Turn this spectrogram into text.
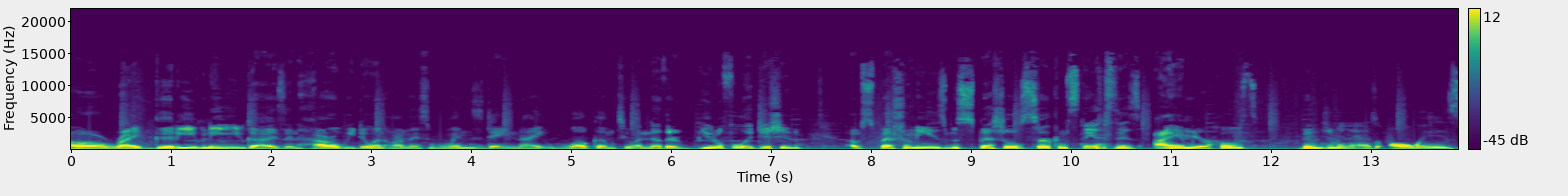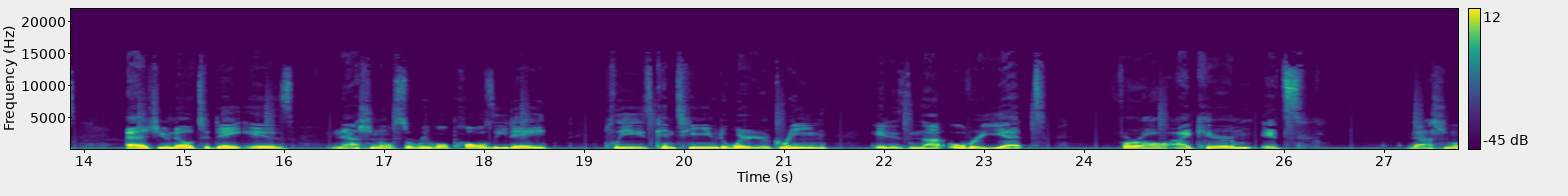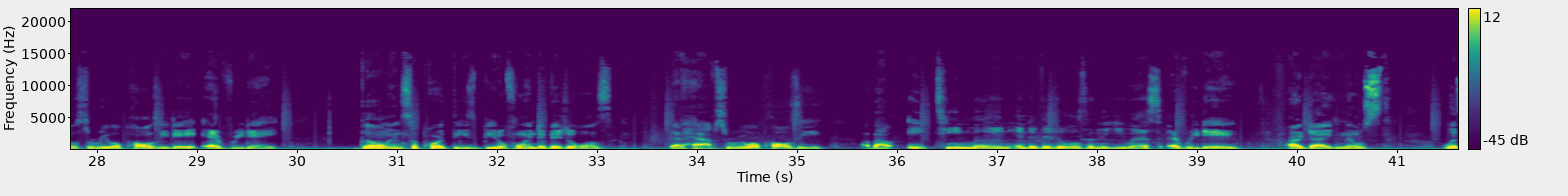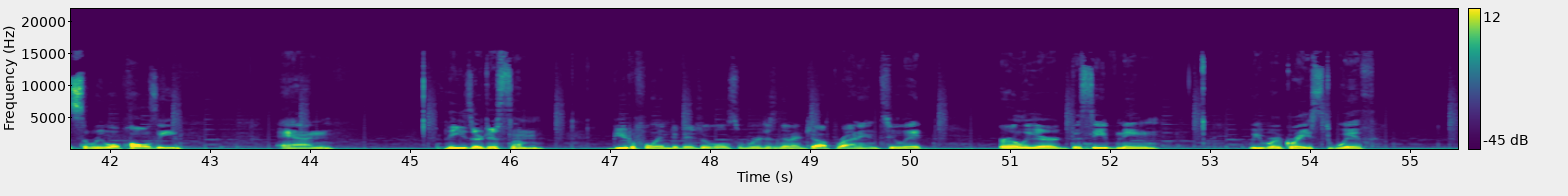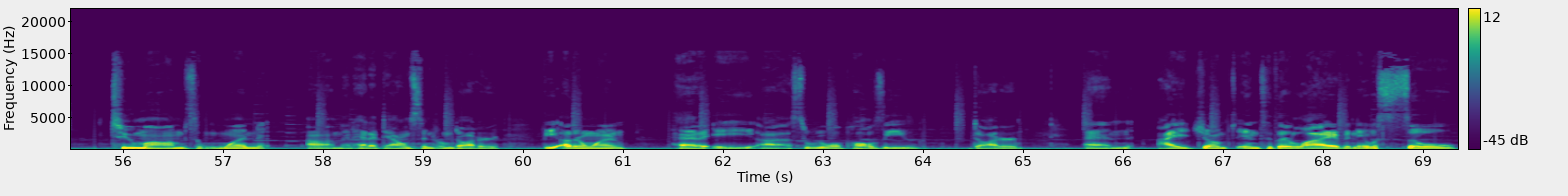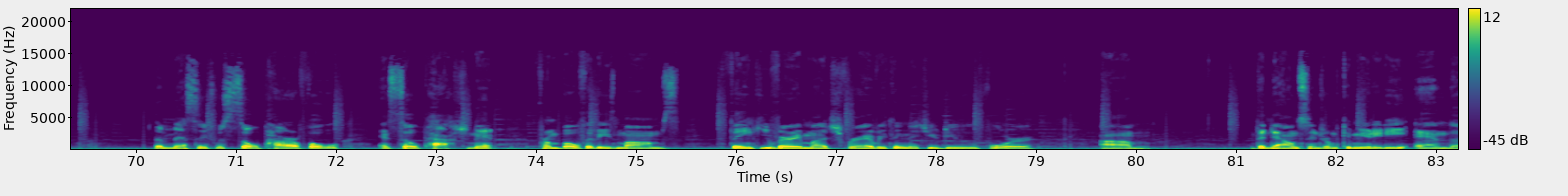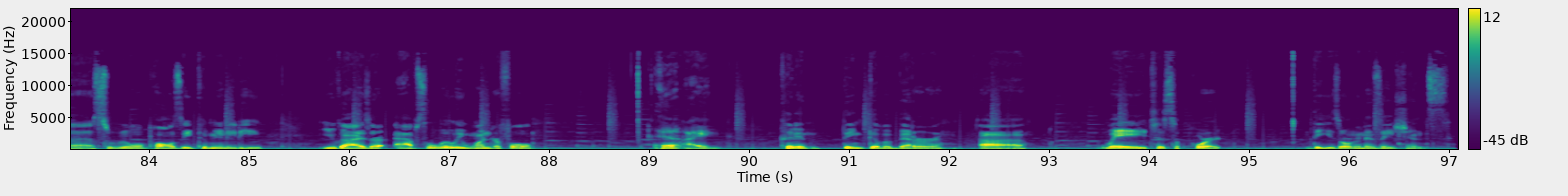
All right, good evening, you guys, and how are we doing on this Wednesday night? Welcome to another beautiful edition of Special Needs with Special Circumstances. I am your host, Benjamin, as always. As you know, today is National Cerebral Palsy Day. Please continue to wear your green. It is not over yet. For all I care, it's National Cerebral Palsy Day every day. Go and support these beautiful individuals that have cerebral palsy. About 18 million individuals in the US every day are diagnosed with cerebral palsy. And these are just some beautiful individuals. We're just going to jump right into it. Earlier this evening, we were graced with two moms one um, that had a Down syndrome daughter, the other one had a uh, cerebral palsy daughter. And I jumped into their live, and it was so, the message was so powerful and so passionate from both of these moms. Thank you very much for everything that you do for um, the Down syndrome community and the cerebral palsy community. You guys are absolutely wonderful. And I couldn't think of a better uh, way to support these organizations.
